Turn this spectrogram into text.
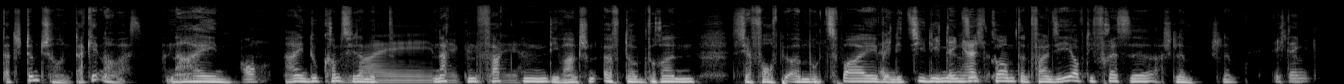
das stimmt schon, da geht noch was. Nein. Auch Nein, du kommst wieder mit nackten Fakten, die waren schon öfter dran. Das ist ja VfB Oldenburg 2, wenn die Ziellinie in Sicht halt, kommt, dann fallen sie eh auf die Fresse. Ach, schlimm, schlimm. Ich denke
